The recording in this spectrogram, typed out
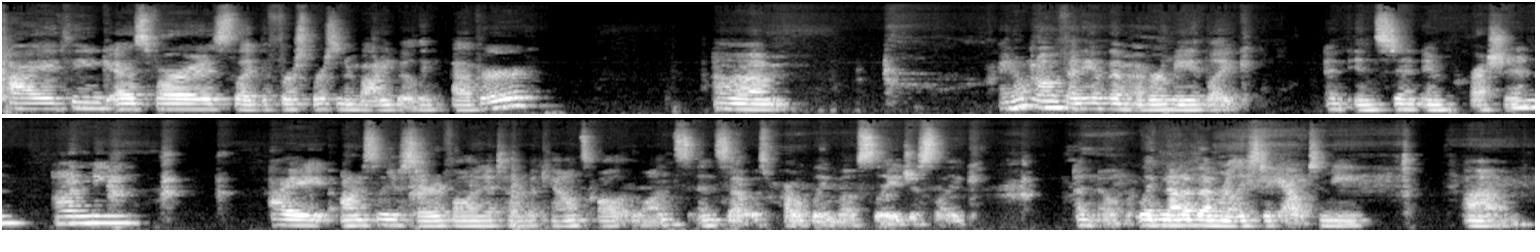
I think as far as like the first person in bodybuilding ever, um, I don't know if any of them ever made like an instant impression on me. I honestly just started following a ton of accounts all at once, and so it was probably mostly just like an over. Like none of them really stick out to me. Um,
